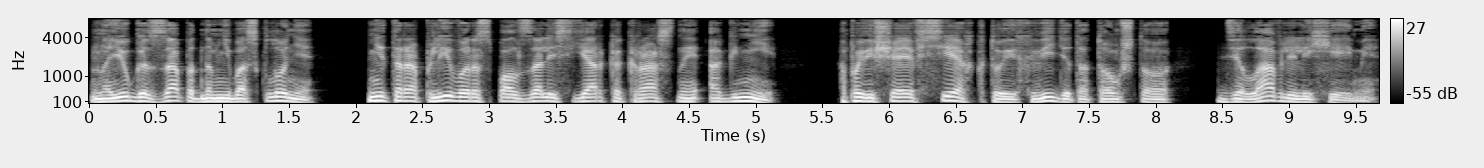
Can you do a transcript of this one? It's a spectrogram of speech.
На юго-западном небосклоне неторопливо расползались ярко-красные огни, оповещая всех, кто их видит, о том, что дела в Лилихейме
